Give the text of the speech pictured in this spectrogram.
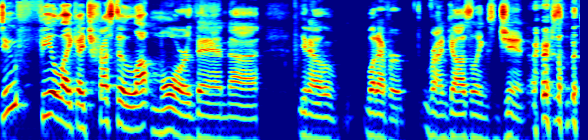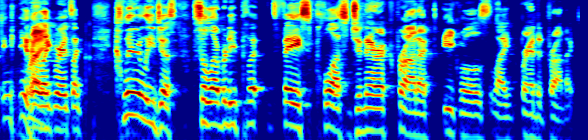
do feel like I trust it a lot more than, uh, you know, whatever Ryan Gosling's gin or something, you know, right. like where it's like clearly just celebrity face plus generic product equals like branded product.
